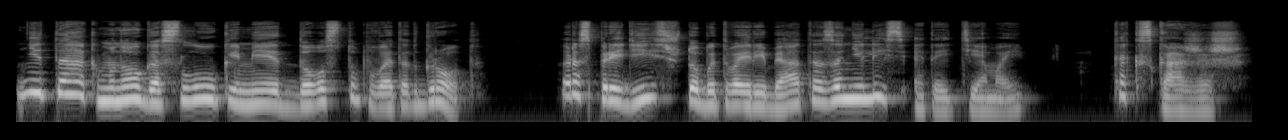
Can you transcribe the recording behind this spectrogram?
Не так много слуг имеет доступ в этот грот. Распорядись, чтобы твои ребята занялись этой темой. Как скажешь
